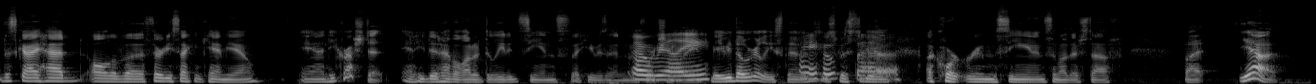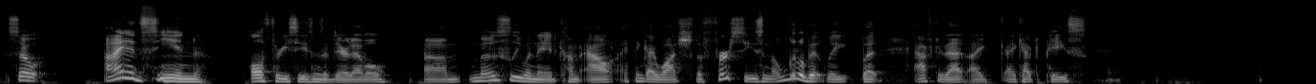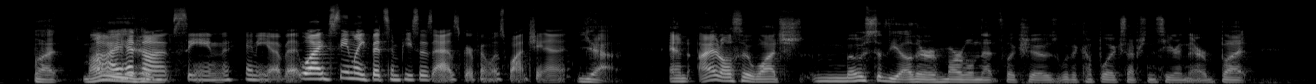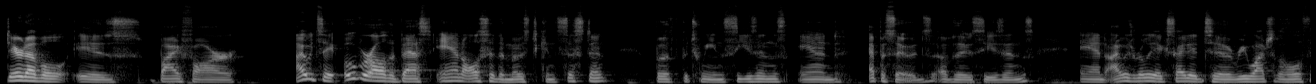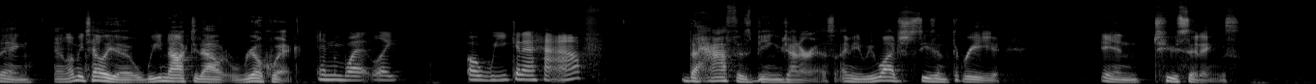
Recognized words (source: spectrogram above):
this guy had all of a 30 second cameo and he crushed it. And he did have a lot of deleted scenes that he was in. Oh, Unfortunately. really? Maybe they'll release those. I hope supposed to be a, so. a courtroom scene and some other stuff. But yeah, so I had seen all three seasons of Daredevil. Um, mostly when they had come out. I think I watched the first season a little bit late, but after that, I, I kept pace. But Molly I had not seen any of it. Well, I'd seen like bits and pieces as Griffin was watching it. Yeah. And I had also watched most of the other Marvel Netflix shows with a couple of exceptions here and there, but Daredevil is by far, I would say, overall the best and also the most consistent, both between seasons and episodes of those seasons. And I was really excited to rewatch the whole thing. And let me tell you, we knocked it out real quick. In what, like a week and a half? the half is being generous. I mean, we watched season three in two sittings.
